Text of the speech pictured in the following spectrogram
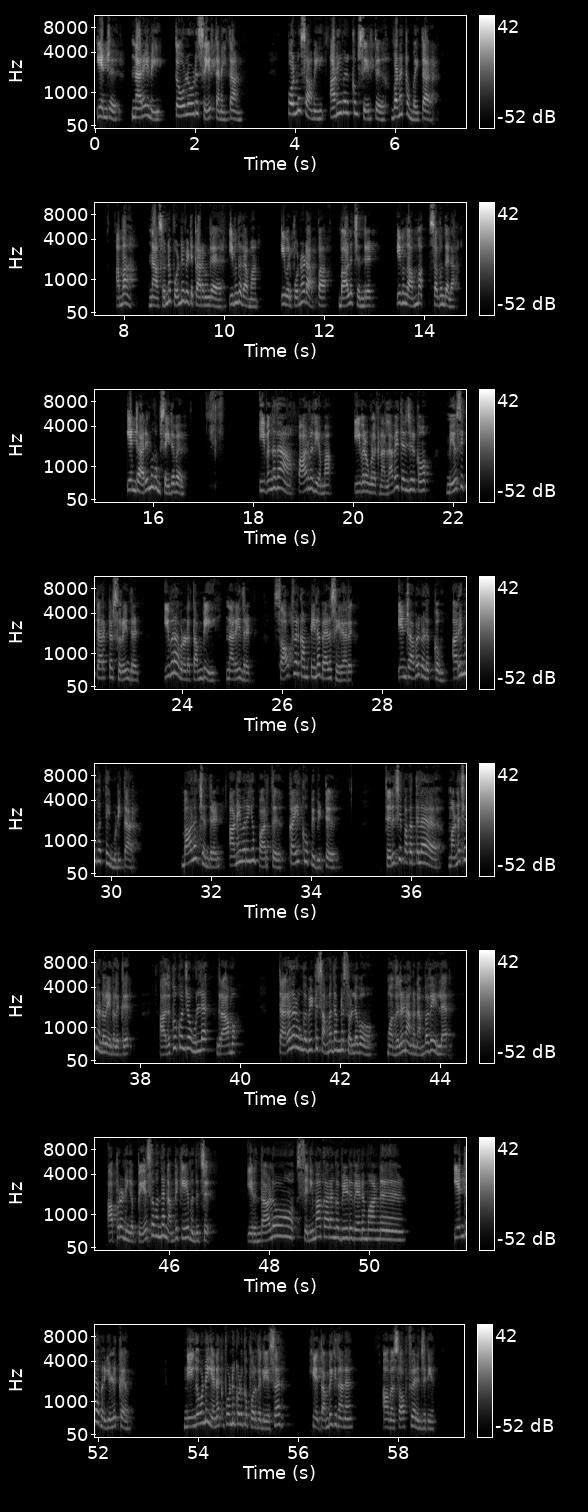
என்று நரேனை தோளோடு சேர்த்தனைத்தான் பொன்னுசாமி அனைவருக்கும் சேர்த்து வணக்கம் வைத்தார். அம்மா நான் சொன்ன பொண்ணு வீட்டுக்காரவங்க இவங்கதாம்மா. இவர் பொண்ணோட அப்பா பாலச்சந்திரன். இவங்க அம்மா சகுந்தலா என்று அறிமுகம் செய்தவர். இவங்கதான் பார்வதி அம்மா. இவர் உங்களுக்கு நல்லாவே தெரிஞ்சிருக்கும். Music director Surendran. இவர் அவரோட தம்பி நரேந்திரன். சாஃப்ட்வேர் கம்பெனில வேலை செய்யறாரு என்று அவர்களுக்கும் அறிமுகத்தை முடித்தார். பாலச்சந்திரன் அனைவரையும் பார்த்து கை கூப்பி விட்டு திருச்சி பக்கத்துல மண்ணச்சநல்லூர் எங்களுக்கு. அதுக்கும் கொஞ்சம் உள்ள கிராமம். தரகர் உங்க வீட்டு சம்மதம்னு சொல்லவும் முதல்ல நாங்க நம்பவே இல்ல. அப்புறம் நீங்க பேச வந்த நம்பிக்கையே வந்துச்சு. இருந்தாலும் சினிமாக்காரங்க வீடு வேணுமான்னு? என்று அவர் இழுக்க. நீங்க ஒண்ணு எனக்கு பொண்ணு கொடுக்க போறது இல்லையே சார்? என் தம்பிக்கு தானே. அவன் சாஃப்ட்வேர் இன்ஜினியர்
